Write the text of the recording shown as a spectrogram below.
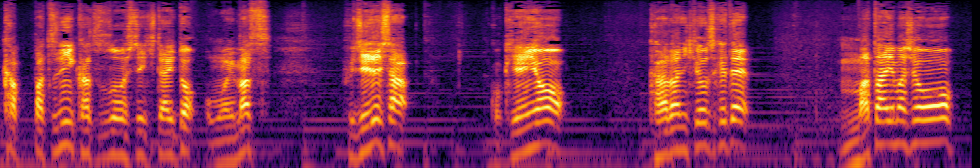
活発に活動していきたいと思います。藤井でした。ごきげんよう。体に気をつけて、また会いましょう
